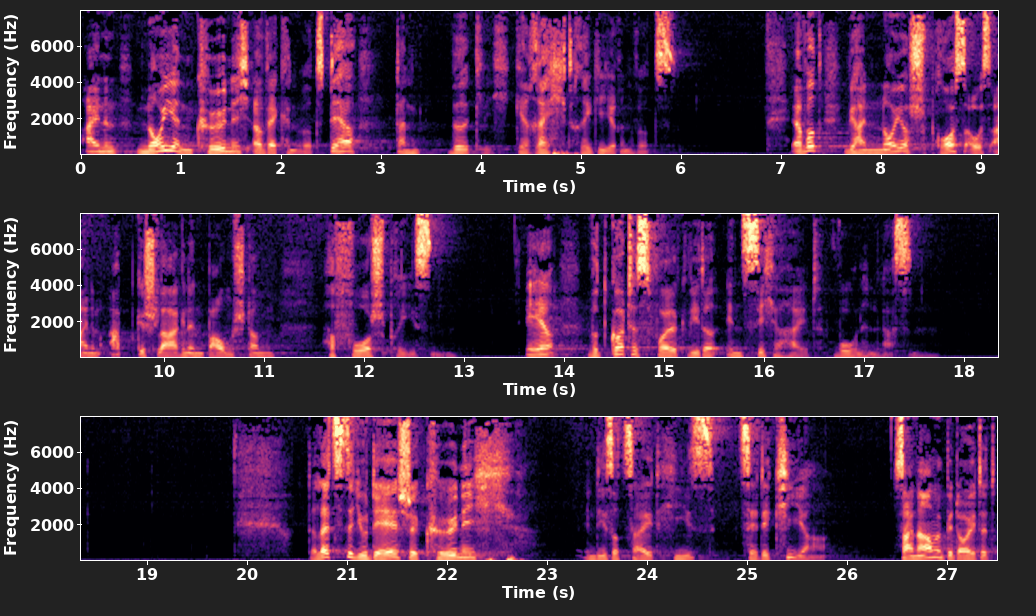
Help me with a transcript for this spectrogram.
einen neuen König erwecken wird, der dann wirklich gerecht regieren wird. Er wird wie ein neuer Spross aus einem abgeschlagenen Baumstamm hervorsprießen. Er wird Gottes Volk wieder in Sicherheit wohnen lassen. Der letzte judäische König in dieser Zeit hieß Zedekia. Sein Name bedeutet,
